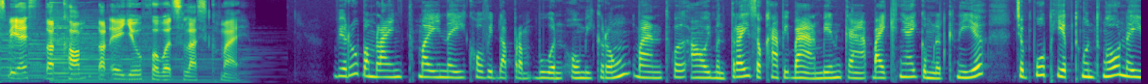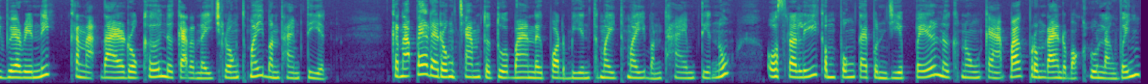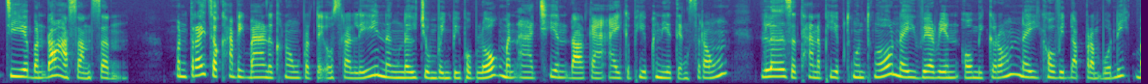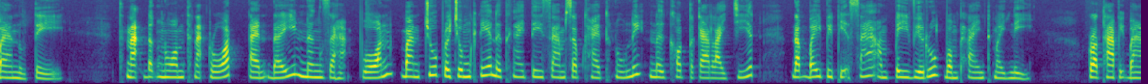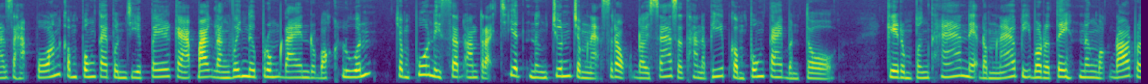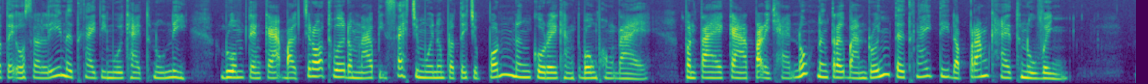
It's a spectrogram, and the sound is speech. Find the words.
sbs.com.au/ ខ្មែរវីរុសបំលែងថ្មីនៃ COVID-19 Omicron បានធ្វើឲ្យមន្ត្រីសុខាភិបាលមានការបែកខ្ញែកគំនិតគ្នា ចំពោះភាពធ្ងន់ធ្ងរនៃ variant នេះខណៈដែលរកឃើញនូវករណីឆ្លងថ្មីបន្ថែមទៀតគណៈពេលដែលរងចាំទទួលបាននៅព័ត៌មានថ្មីថ្មីបន្ថែមទៀតនោះ អូស្ត្រាលីកំពុងតែពន្យាពេលនៅក្នុងការបើកព្រំដែនរបស់ខ្លួនឡើងវិញជាបណ្ដោះអាសន្នសិនមន្ត្រីសុខាភិបាលនៅក្នុងប្រទេសអូស្ត្រាលីនិងនៅជុំវិញពិភពលោកមិនអាចឈានដល់ការឯកភាពគ្នាទាំងស្រុងលើស្ថានភាពធ្ងន់ធ្ងរនៃ variant Omicron នៃ COVID-19 នេះបាននោះទេថ្នាក់ដឹកនាំថ្នាក់រដ្ឋដែនដីនិងសហព័ន្ធបានជួបប្រជុំគ្នានៅថ្ងៃទី30ខែធ្នូនេះនៅខុទ្ទកាល័យជាតិ ដើម្បីពិភាក្សាអំពីវីរុសបំផ្លែងថ្មីនេះរដ្ឋាភិបាលសហព័ន្ធកំពុងតែពន្យាពេលការបើកឡើងវិញនៅព្រំដែនរបស់ខ្លួន ចំពោះនិស្សិតអន្តរជាតិនិងជនចំណាក់ស្រុកដោយសារស្ថានភាពកំពុងតែបន្តគេរំពឹងថាអ្នកដំណើរពីបរទេសនឹងមកដល់ប្រទេសអូស្ត្រាលីនៅថ្ងៃទី1ខែធ្នូនេះរួមទាំងការបើកច្រកធ្វើដំណើរពិសេសជាមួយនឹងប្រទេសជប៉ុននិងកូរ៉េខាងត្បូងផងដែរ ប៉ុន្តែការបរិច្ឆេទនោះនឹងត្រូវបានរុញទៅថ្ងៃទី15ខែធ្នូវិញ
